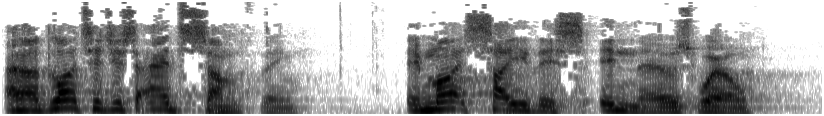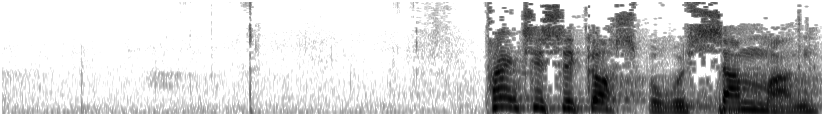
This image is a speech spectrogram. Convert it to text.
And I'd like to just add something. It might say this in there as well. Practice the gospel with someone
